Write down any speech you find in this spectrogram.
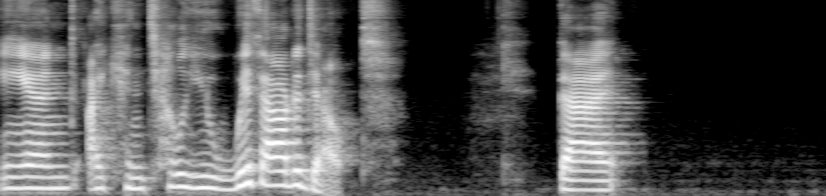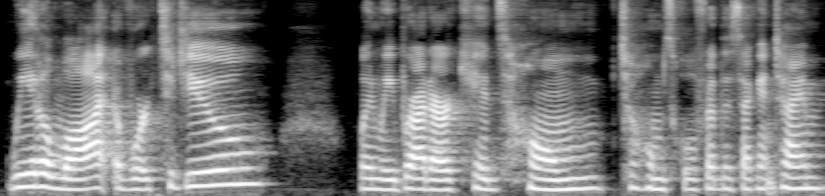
And I can tell you without a doubt that we had a lot of work to do when we brought our kids home to homeschool for the second time.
